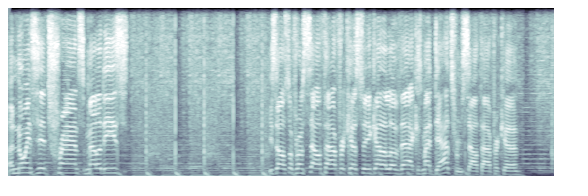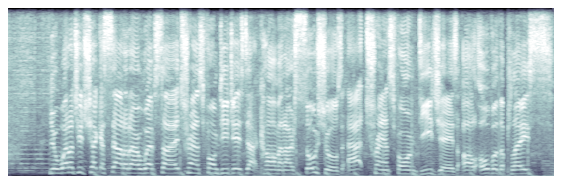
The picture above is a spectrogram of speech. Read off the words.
Anointed trance melodies. He's also from South Africa, so you gotta love that because my dad's from South Africa. Yo, why don't you check us out at our website, transformdjs.com, and our socials at transformdjs all over the place.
